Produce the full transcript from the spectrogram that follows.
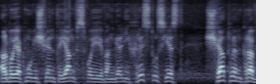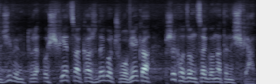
Albo jak mówi święty Jan w swojej Ewangelii, Chrystus jest światłem prawdziwym, które oświeca każdego człowieka przychodzącego na ten świat.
